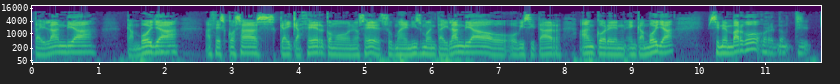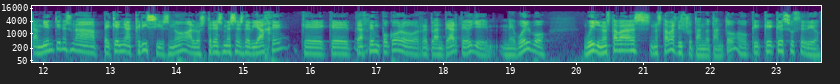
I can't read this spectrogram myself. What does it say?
Tailandia, Camboya, haces cosas que hay que hacer, como, no sé, submarinismo en Tailandia o, o visitar Angkor en, en Camboya. Sin embargo, Correcto. también tienes una pequeña crisis, ¿no? A los tres meses de viaje que, que te hace un poco replantearte, oye, ¿me vuelvo? Will, ¿no estabas, no estabas disfrutando tanto? ¿O qué, qué, qué sucedió?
